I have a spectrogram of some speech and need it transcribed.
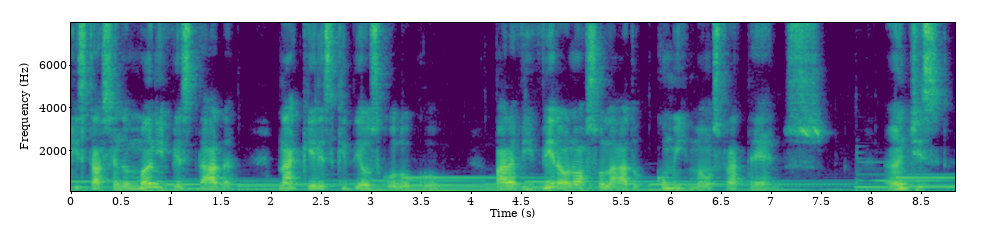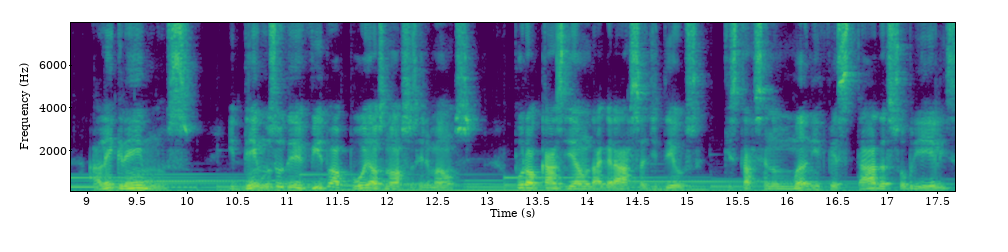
que está sendo manifestada naqueles que Deus colocou para viver ao nosso lado como irmãos fraternos. Antes, alegremos-nos e demos o devido apoio aos nossos irmãos por ocasião da graça de Deus que está sendo manifestada sobre eles.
